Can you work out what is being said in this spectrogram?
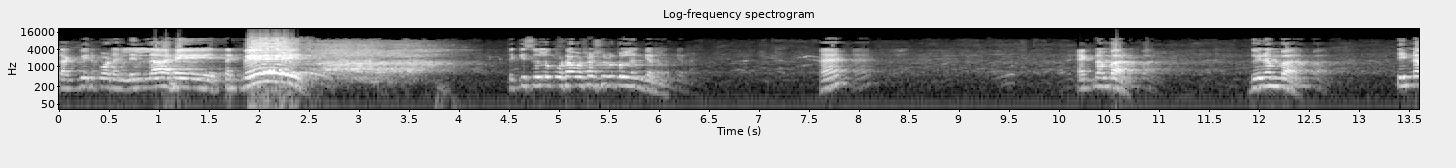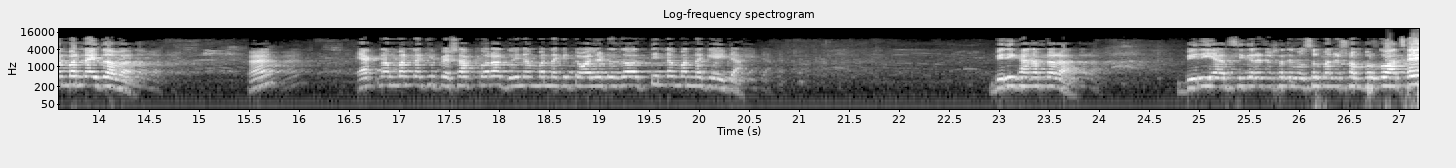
তাকবীর পড়েন, লিল্লাহে তাকবীর! কিছু লোক ওঠা বসা শুরু করলেন কেন? হ্যাঁ? এক নাম্বার। দুই নাম্বার। তিন নাম্বার নাই তো আবার। হ্যাঁ? এক নাম্বার নাকি পেশাব করা, দুই নাম্বার নাকি টয়লেটে যাওয়া, তিন নাম্বার নাকি এইটা? বিড়ি খান আপনারা? বিড়ি আর সিগারেটের সাথে মুসলমানের সম্পর্ক আছে?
